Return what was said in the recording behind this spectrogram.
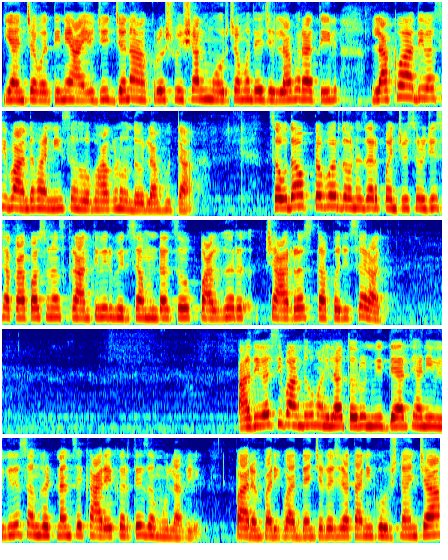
यांच्या वतीने आयोजित जन आक्रोश विशाल मोर्चामध्ये जिल्हाभरातील लाखो आदिवासी बांधवांनी सहभाग नोंदवला होता. चौदा ऑक्टोबर दोन हजार पंचवीस रोजी सकाळपासूनच क्रांतीवीर बिरसा मुंडा चौक पालघर चार रस्ता परिसरात आदिवासी बांधव महिला तरुण विद्यार्थी आणि विविध संघटनांचे कार्यकर्ते जमू लागले. पारंपरिक वाद्यांच्या गजरात आणि घोषणांच्या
